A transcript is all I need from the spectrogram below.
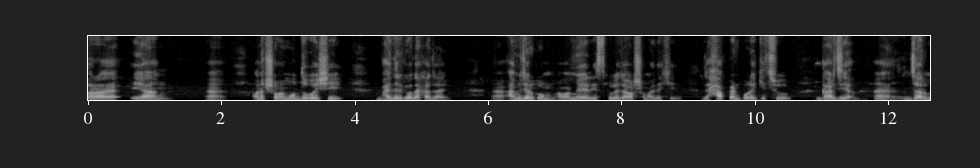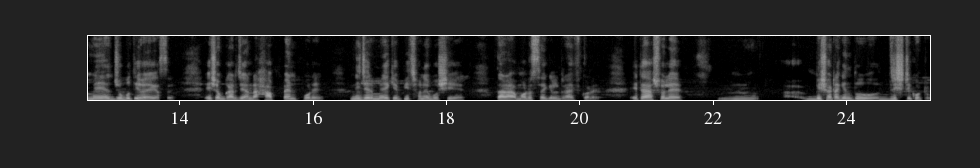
তারা ইয়াং হ্যাঁ? অনেক সময় মধ্যবয়সী ভাইদেরকেও দেখা যায়। আমি যেরকম আমার মেয়ের স্কুলে যাওয়ার সময় দেখি যে হাফ প্যান্ট পরে কিছু গার্জিয়ান হ্যাঁ যার মেয়ে যুবতী হয়ে গেছে এইসব গার্জিয়ানরা হাফ প্যান্ট পরে নিজের মেয়েকে পিছনে বসিয়ে তারা মোটরসাইকেল ড্রাইভ করে। এটা আসলে বিষয়টা কিন্তু দৃষ্টিকটু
